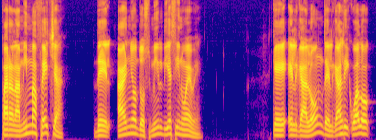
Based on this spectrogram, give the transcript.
para la misma fecha del año 2019, que el galón del gas licuado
